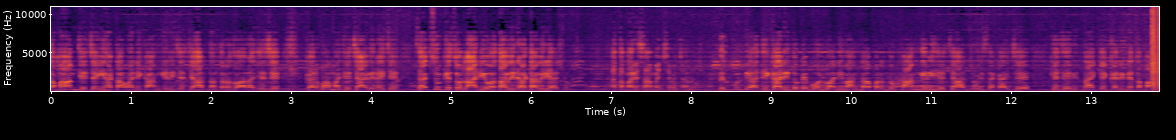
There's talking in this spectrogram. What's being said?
તમામ જે છે, અહીં હટાવવાની કામગીરી જે છે, હાલ તંત્ર દ્વારા જે છે, કરવામાં જે છે, આવી રહી છે. સાહેબ, શું કહેશો? લારીઓ હટાવી હટાવી રહ્યા છો? આ તમારી સામે જ છે, ચાલુ છે બિલકુલ તે અધિકારી તો કંઈ બોલવા નહીં માંગતા, પરંતુ કામગીરી જે છે હાલ જોઈ શકાય છે કે જે રીતના એક એક કરીને તમામ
